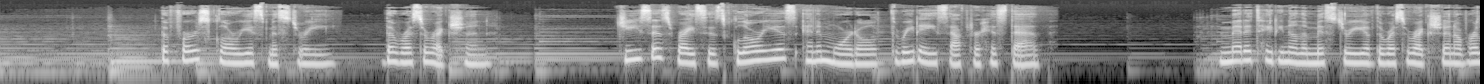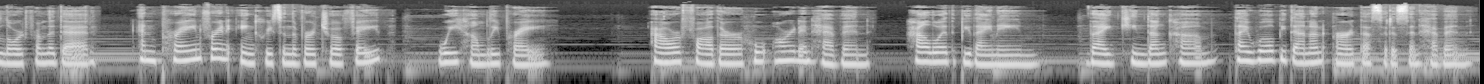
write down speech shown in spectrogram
The first glorious mystery, the resurrection. Jesus rises glorious and immortal three days after his death meditating on the mystery of the resurrection of our Lord from the dead, and praying for an increase in the virtue of faith, we humbly pray. Our Father, who art in heaven, hallowed be thy name. Thy kingdom come, thy will be done on earth as it is in heaven.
